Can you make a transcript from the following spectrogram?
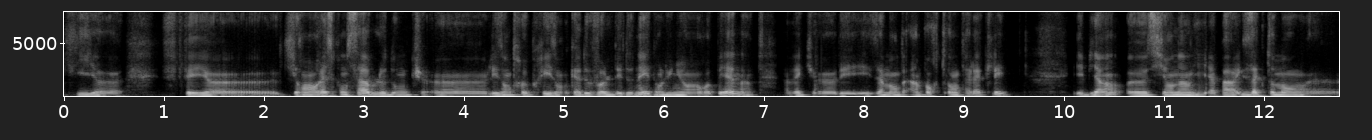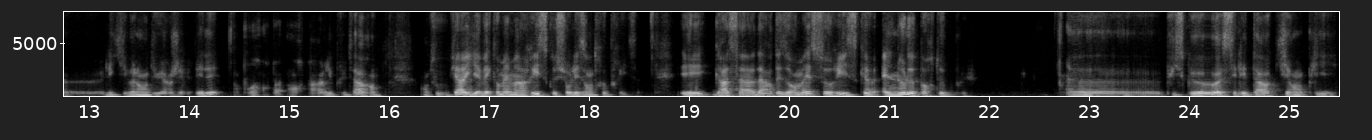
qui, euh, fait, euh, qui rend responsable donc, euh, les entreprises en cas de vol des données dans l'Union européenne, avec des amendes importantes à la clé, eh bien, si en Inde, il n'y a pas exactement l'équivalent du RGPD, on pourra en reparler plus tard. En tout cas, il y avait quand même un risque sur les entreprises. Et grâce à Hadar, désormais, ce risque, elle ne le porte plus, puisque c'est l'État qui remplit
